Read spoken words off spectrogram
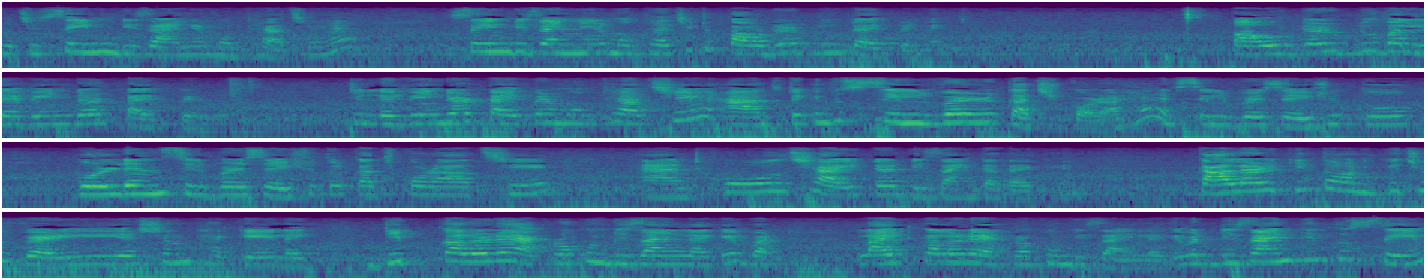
হচ্ছে সেম ডিজাইনের মধ্যে আছে হ্যাঁ? সেম ডিজাইনের মধ্যে আছে একটু পাউডার ব্লু টাইপের নাকি? পাউডার ব্লু বা লেভেন্ডার টাইপের একটু লেভেন্ডার টাইপের মধ্যে আছে, আর যেটা কিন্তু সিলভার কাজ করা হ্যাঁ? সিলভার সেই সুতো গোল্ডেন সিলভার সেই সুতোর কাজ করা আছে অ্যান্ড হোল শাড়িটার ডিজাইনটা দেখেন। কালার কিন্তু অনেক কিছু ভ্যারিয়েশন থাকে লাইক ডিপ কালারে একরকম ডিজাইন লাগে বাট লাইট কালারে একরকম ডিজাইন লাগে। বাট ডিজাইন কিন্তু সেম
